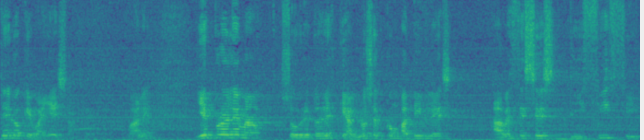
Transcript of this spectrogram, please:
de lo que vayáis a hacer, ¿vale? Y el problema, sobre todo, es que al no ser compatibles, a veces es difícil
